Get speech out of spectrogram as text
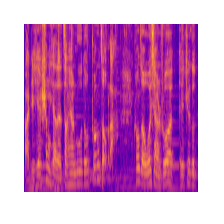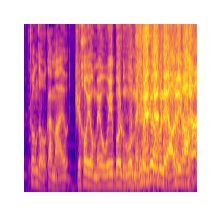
把这些剩下的藏香猪都装走了。装走，我想说，哎，这个装走干嘛？之后又没有微波炉，我们又热不了，对吧？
